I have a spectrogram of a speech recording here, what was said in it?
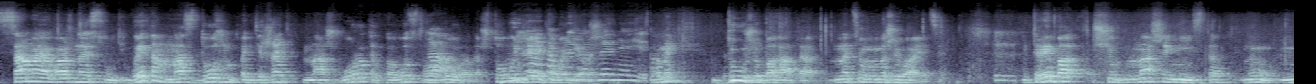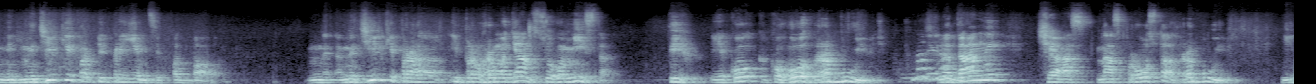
самая важная суть. В этом нас должен поддержать наш город, руководство Да. города. Что ви для это этого есть. Вони дуже багато на цьому наживаються. І треба, щоб наше місто ну, не, не тільки про підприємців подбало, не, не тільки про, і про громадян всього міста, тих, яко, кого грабують. На даний час нас просто грабують. І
